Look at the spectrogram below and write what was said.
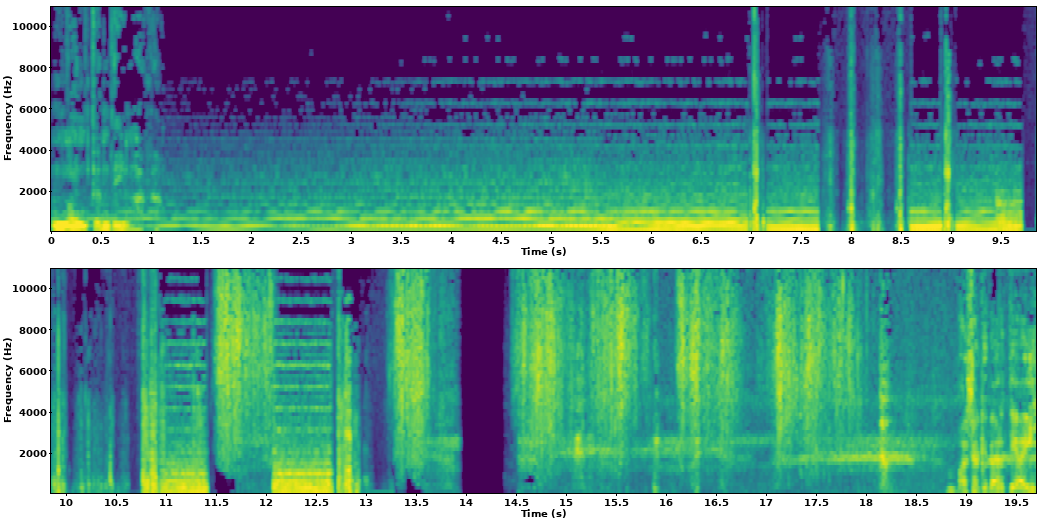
No entendí nada. ¿Vas a quedarte ahí?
